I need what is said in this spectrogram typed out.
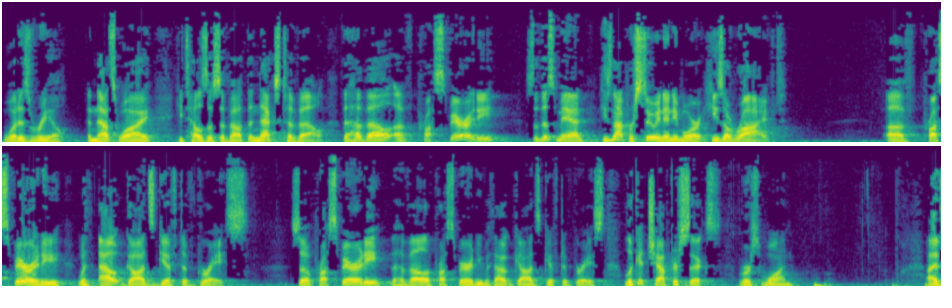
what is real. And that's why he tells us about the next Havel, the Havel of prosperity. So this man, he's not pursuing anymore, he's arrived of prosperity without God's gift of grace. So, prosperity, the Havel of prosperity without God's gift of grace. Look at chapter 6, verse 1. I have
